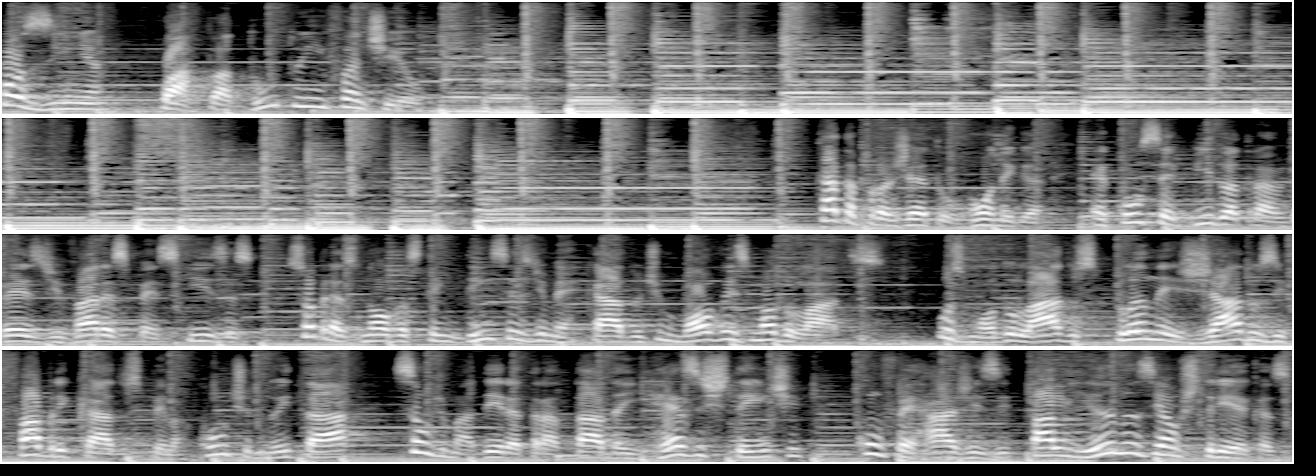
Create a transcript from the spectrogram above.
cozinha, quarto adulto e infantil. Cada projeto Rônega é concebido através de várias pesquisas sobre as novas tendências de mercado de móveis modulados. Os modulados, planejados e fabricados pela Continuitar, são de madeira tratada e resistente, com ferragens italianas e austríacas,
